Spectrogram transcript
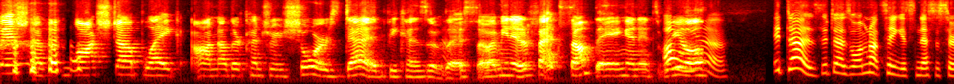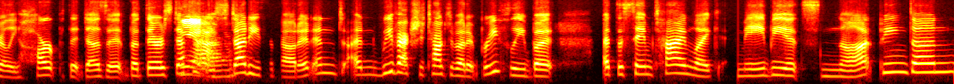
fish have washed up like on other countries' shores dead because of this. So I mean it affects something and it's real. Oh yeah. It does. It does. Well, I'm not saying it's necessarily HAARP that does it, but there's definitely Yeah. studies about it and and we've actually talked about it briefly, but at the same time like maybe it's not being done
